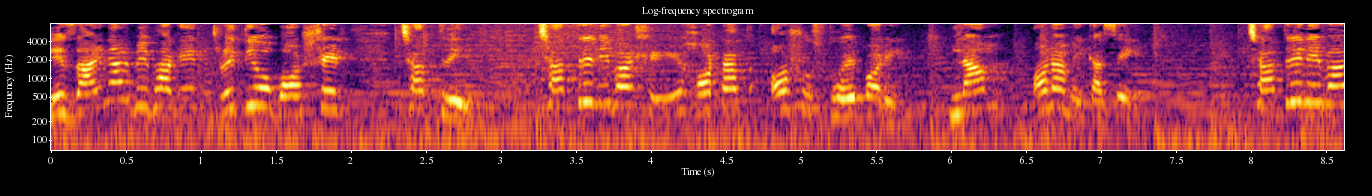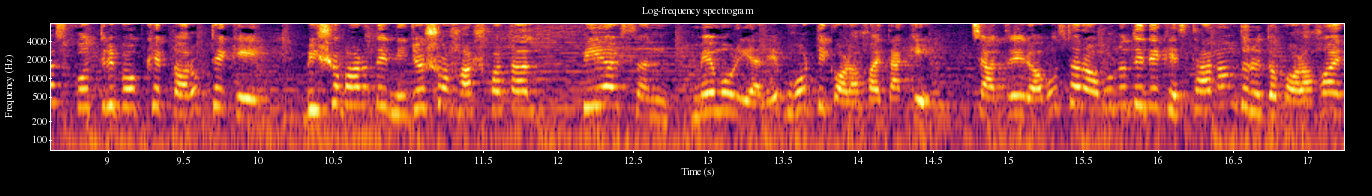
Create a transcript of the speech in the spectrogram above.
ডিজাইনার বিভাগের তৃতীয় বর্ষের ছাত্রী। ছাত্রীনিবাসে হঠাৎ অসুস্থ হয়ে পড়ে। নাম অনামিকা সিং। ছাত্রীনিবাস কর্তৃপক্ষের তরফ থেকে বিশ্বভারতীর নিজস্ব হাসপাতাল পিয়ারসন মেমোরিয়ালে ভর্তি করা হয় তাকে। ছাত্রীর অবস্থার অবনতি দেখে স্থানান্তরিত করা হয়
